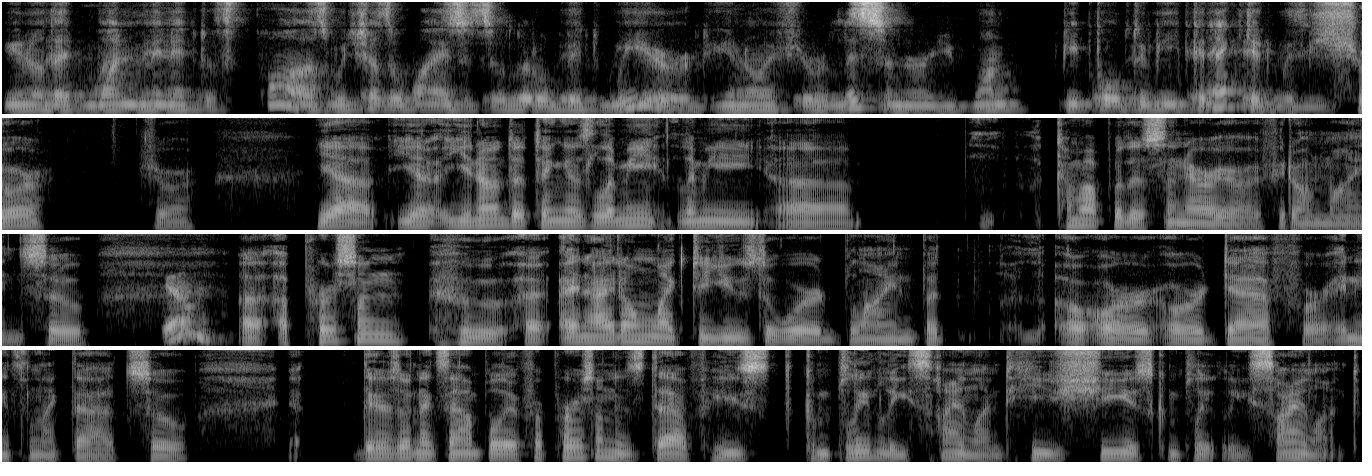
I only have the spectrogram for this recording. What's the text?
you know, that one minute of pause, which otherwise it's a little bit weird. You know, if you're a listener, you want people to be connected with you. Sure, sure. Yeah, yeah. You know the thing is, let me let me uh, come up with a scenario if you don't mind. So, Yeah. a, a person who, uh, and I don't like to use the word blind, but or or deaf or anything like that. So, there's an example. If a person is deaf, he's completely silent. He she is completely silent,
